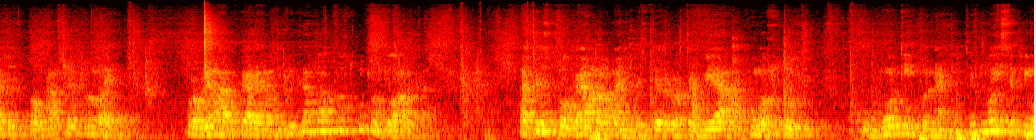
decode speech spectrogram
acest program pentru noi. Problema pe care am explicat a fost cu totul alta. Acest program al manifestărilor trebuia cunoscut cu mult timp înainte, noi să fim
